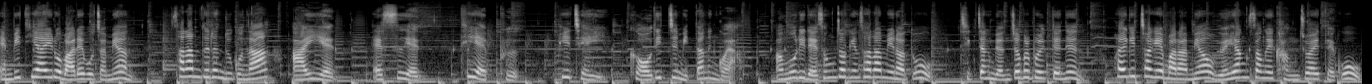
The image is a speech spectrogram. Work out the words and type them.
MBTI로 말해보자면 사람들은 누구나 IN, SN, TF, PJ 그 어디쯤 있다는 거야. 아무리 내성적인 사람이라도 직장 면접을 볼 때는 활기차게 말하며 외향성을 강조할 테고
